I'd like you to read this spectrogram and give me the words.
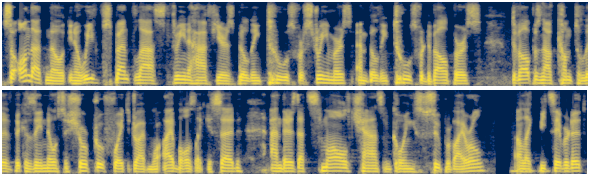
So on that note, you know, we've spent last three and a half years building tools for streamers and building tools for developers. Developers now come to live because they know it's a sure proof way to drive more eyeballs, like you said. And there's that small chance of going super viral, uh, like Beat Saber did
